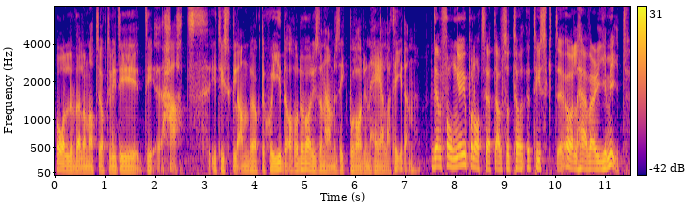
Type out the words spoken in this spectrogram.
12 eller något så åkte vi till, till Harz i Tyskland och åkte skidor. Och då var det ju sån här musik på radion hela tiden. Den fångar ju på något sätt alltså tyskt ölhävargemyt,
